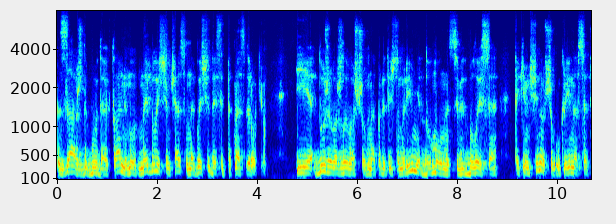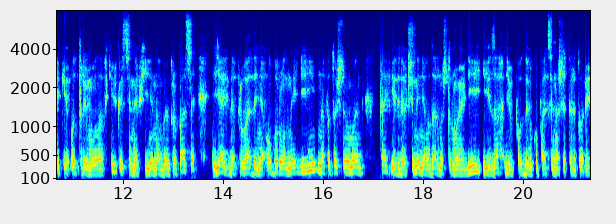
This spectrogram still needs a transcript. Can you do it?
завжди буде актуальним ну найближчим часом, найближчі 10-15 років. І дуже важливо, щоб на політичному рівні домовленості відбулися таким чином, щоб Україна все таки отримувала в кількості необхідні нам боєприпаси, як для проведення оборонних дій на поточний момент, так і для вчинення ударно-штурмових дій і заходів по деокупації нашої території.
